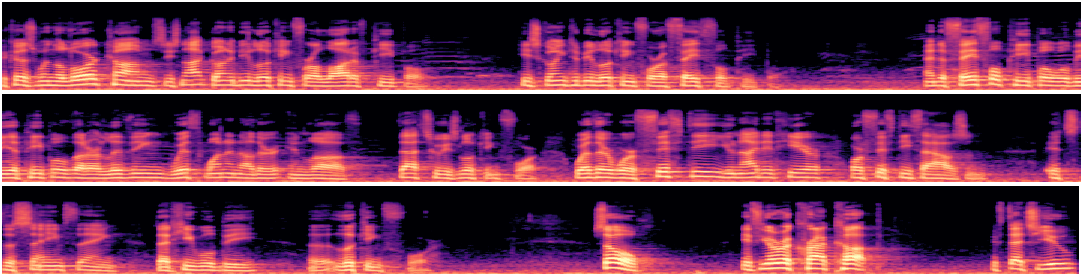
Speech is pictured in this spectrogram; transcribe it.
Because when the Lord comes, He's not going to be looking for a lot of people. He's going to be looking for a faithful people. And a faithful people will be a people that are living with one another in love. That's who He's looking for. Whether we're 50 united here or 50,000 it's the same thing that He will be uh, looking for. So, if you're a cracked cup, if that's you,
